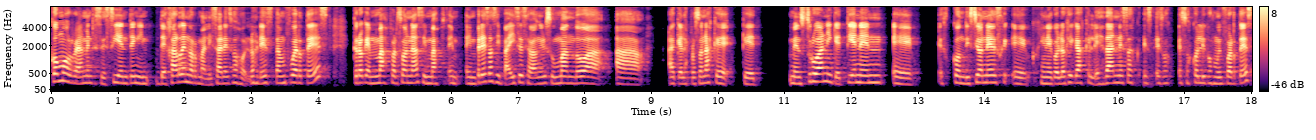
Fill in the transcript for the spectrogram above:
cómo realmente se sienten y dejar de normalizar esos olores tan fuertes, creo que más personas y más em, empresas y países se van a ir sumando a, que las personas que, menstruan y que tienen eh, condiciones eh, ginecológicas que les dan esos, esos cólicos muy fuertes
